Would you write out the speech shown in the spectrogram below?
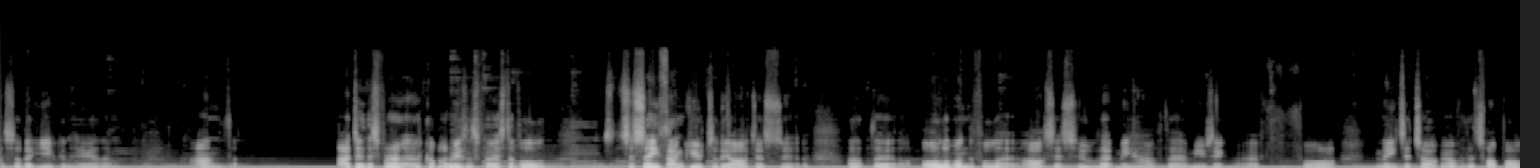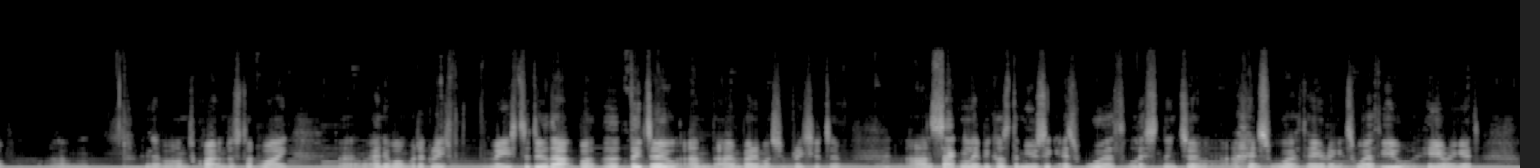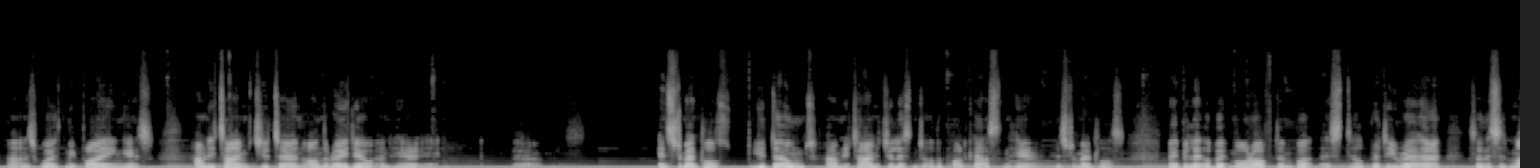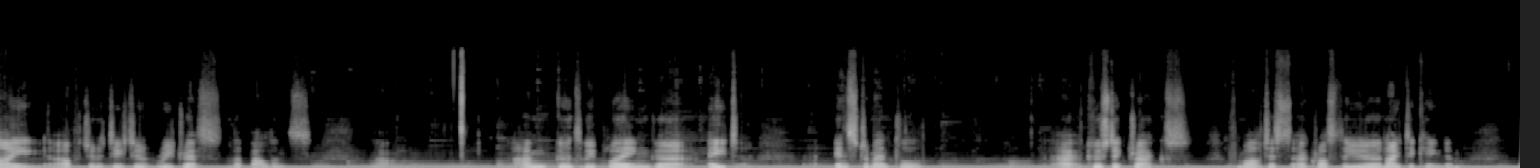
so that you can hear them. And I do this for a, couple of reasons. First of all, to say thank you to the artists, uh, uh, the all the wonderful uh, artists who let me have their music uh, for me to talk over the top of. Um, I never un- quite understood why uh, anyone would agree for me to do that, but th- they do, and I'm very much appreciative. And secondly, because the music is worth listening to, it's worth hearing, it's worth you hearing it, and it's worth me playing it. How many times do you turn on the radio and hear it? Um, instrumentals. You don't. How many times do you listen to other podcasts and hear instrumentals? Maybe a little bit more often, but it's still pretty rare. So this is my opportunity to redress the balance. Um, I'm going to be playing uh, eight instrumental uh, acoustic tracks from artists across the United Kingdom,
